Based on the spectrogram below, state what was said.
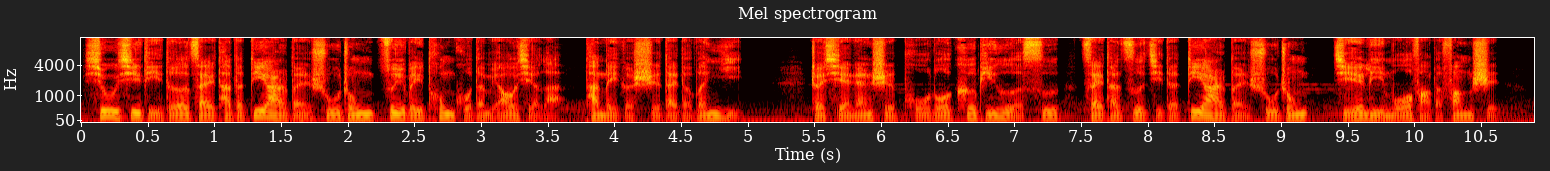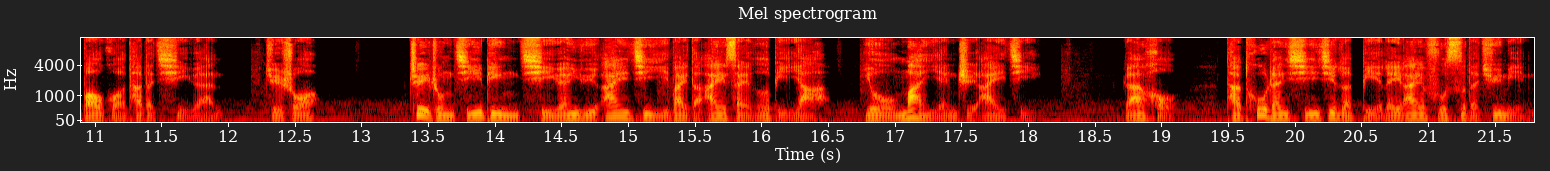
修昔底德在他的第二本书中最为痛苦地描写了他那个时代的瘟疫。这显然是普罗科皮厄斯在他自己的第二本书中竭力模仿的方式，包括它的起源。据说，这种疾病起源于埃及以外的埃塞俄比亚，又蔓延至埃及，然后它突然袭击了比雷埃夫斯的居民。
